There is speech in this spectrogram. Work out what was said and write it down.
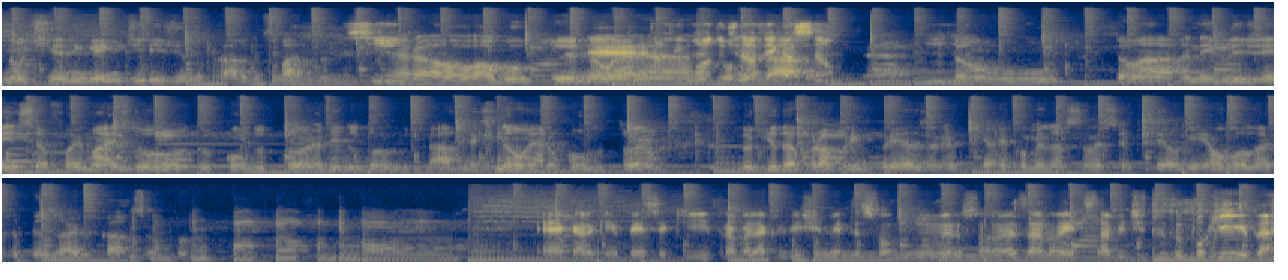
não tinha ninguém dirigindo o carro de fato. Né? Sim. Era algo que não é, era. Em modo de navegação. É. Então a, a, negligência foi mais do, do condutor ali, do dono do carro, né, que não era o condutor, do que da própria empresa, né? Porque a recomendação é sempre ter alguém ao volante, apesar do carro ser autônomo. É, cara, quem pensa que trabalhar com investimento é só números, só não é exatamente, sabe de tudo um pouquinho, tá?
